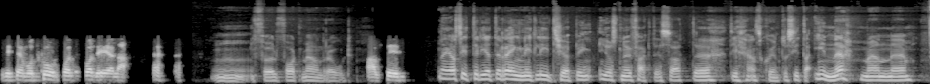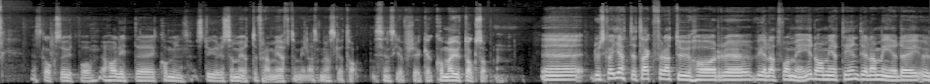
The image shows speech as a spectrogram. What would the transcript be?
Lite motion på, på det hela mm, full fart med andra ord. Alltid. Jag sitter i ett regnigt Lidköping just nu faktiskt så att eh, det känns skönt att sitta inne. Men eh, jag ska också ut på, jag har lite kommunstyrelsemöte fram i eftermiddag som jag ska ta. Sen ska jag försöka komma ut också. Eh, du ska ha jättetack för att du har eh, velat vara med idag Metin. Dela med dig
